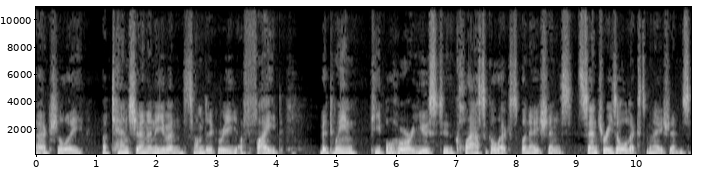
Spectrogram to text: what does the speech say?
actually, a tension and even some degree a fight between people who are used to classical explanations, centuries old explanations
